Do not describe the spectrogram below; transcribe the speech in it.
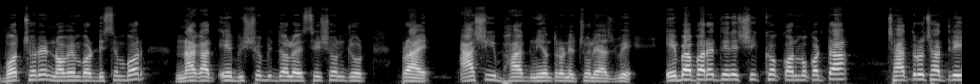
বছরের নভেম্বর ডিসেম্বর নাগাদ এ বিশ্ববিদ্যালয়ের সেশন জোট প্রায় আশি ভাগ নিয়ন্ত্রণে চলে আসবে। এ ব্যাপারে তিনি শিক্ষক, কর্মকর্তা, ছাত্রছাত্রী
